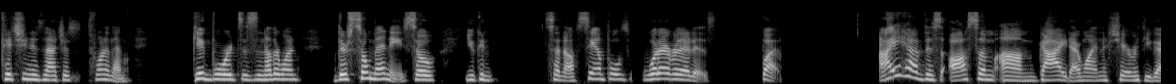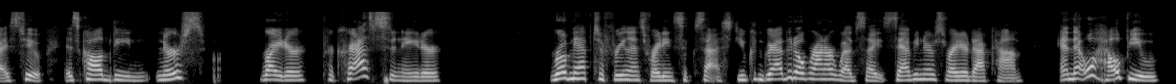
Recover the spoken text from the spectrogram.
pitching is not just one of them. Gig boards is another one. There's so many. So you can send off samples, whatever that is. But I have this awesome um, guide I want to share with you guys too. It's called the Nurse Writer Procrastinator Roadmap to Freelance Writing Success. You can grab it over on our website, savvynursewriter.com, and that will help you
